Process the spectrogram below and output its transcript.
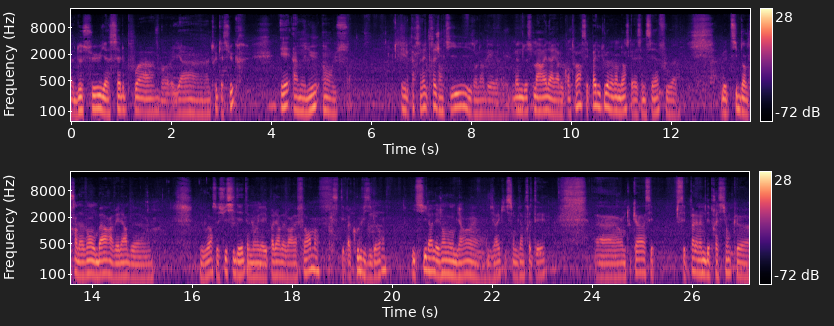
Euh, Dessus, il y a sel, poivre, il y a un truc à sucre et un menu en russe. Et le personnel est très gentil, ils ont l'air de même de se marrer derrière le comptoir. C'est pas du tout la même ambiance qu'à la SNCF où euh, le type dans le train d'avant au bar avait l'air de, de vouloir se suicider tellement il avait pas l'air d'avoir la forme. C'était pas cool visiblement. Ici là, les gens vont bien, euh, on dirait qu'ils sont bien traités. Euh, en tout cas, c'est c'est pas la même dépression que euh,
